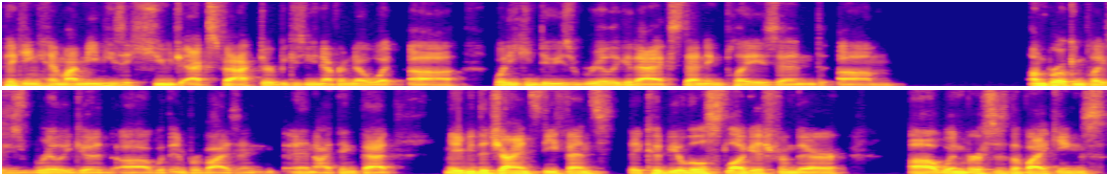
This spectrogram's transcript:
picking him. I mean, he's a huge X factor because you never know what uh, what he can do. He's really good at extending plays and um, unbroken plays. He's really good uh, with improvising, and I think that maybe the Giants' defense they could be a little sluggish from their uh, win versus the Vikings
